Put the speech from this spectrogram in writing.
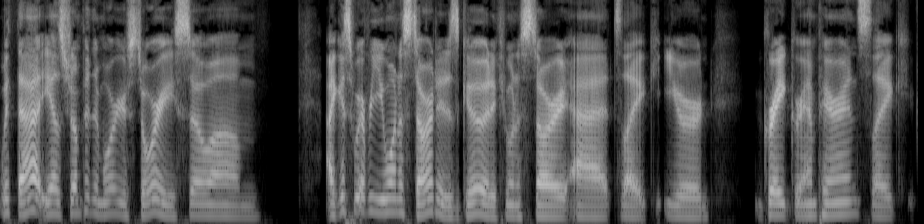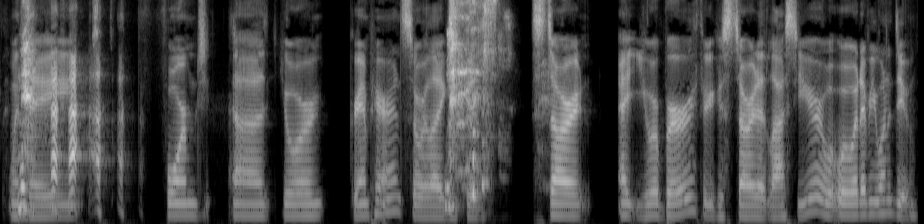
with that, yeah, let's jump into more of your story. So um I guess wherever you want to start it is good. If you want to start at like your great grandparents, like when they formed uh your grandparents, or like you could start at your birth, or you could start at last year, or whatever you want to do.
